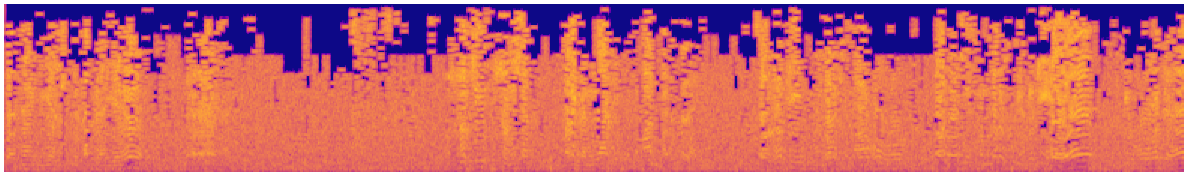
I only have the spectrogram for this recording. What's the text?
कहते हैं। कि ये सुख सकते हैं, ये रुचि सुनिश्चित मैंने गंगा जी के समान पवित्र है। और रुचि स्वभाव और ऐसी सुंदर उसकी रुचि है कि वो जो है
